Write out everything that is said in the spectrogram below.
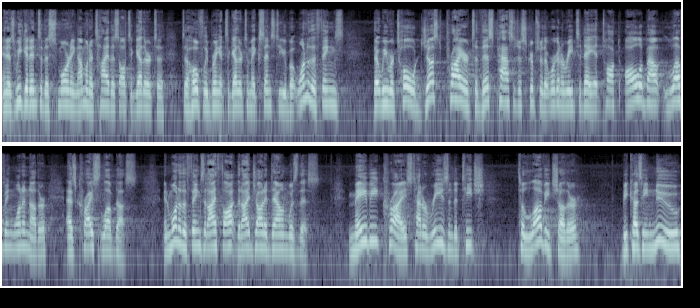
And as we get into this morning, I'm going to tie this all together to to hopefully bring it together to make sense to you. But one of the things that we were told just prior to this passage of Scripture that we're going to read today, it talked all about loving one another as Christ loved us. And one of the things that I thought that I jotted down was this maybe Christ had a reason to teach to love each other because he knew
